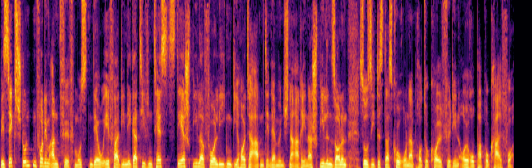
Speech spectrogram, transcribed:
Bis sechs Stunden vor dem Anpfiff mussten der UEFA die negativen Tests der Spieler vorliegen, die heute Abend in der Münchner Arena spielen sollen. So sieht es das Corona-Protokoll für den Europapokal vor.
